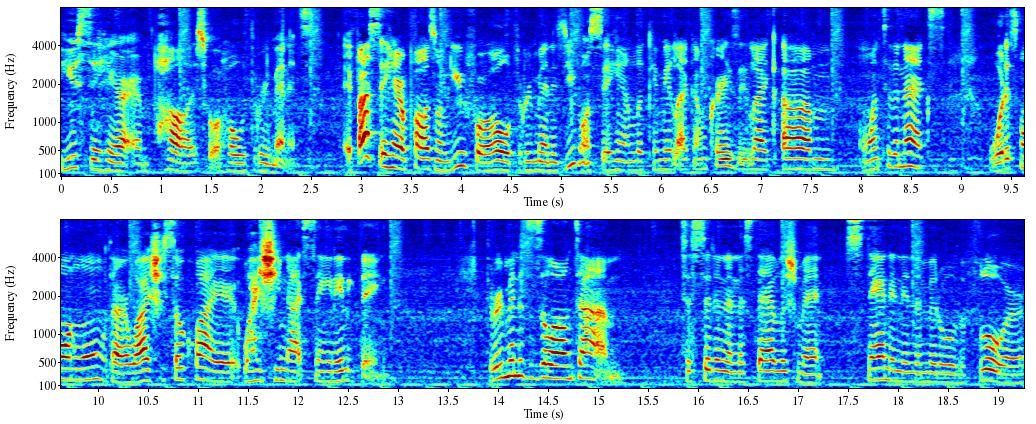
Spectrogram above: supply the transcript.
You sit here and pause for a whole three minutes if I sit here and pause on you for a whole three minutes, you're gonna sit here and look at me like I'm crazy. Like, um, to the next. What is going on with her? Why is she so quiet? Why is she not saying anything? Three minutes is a long time to sit in an establishment standing in the middle of the floor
